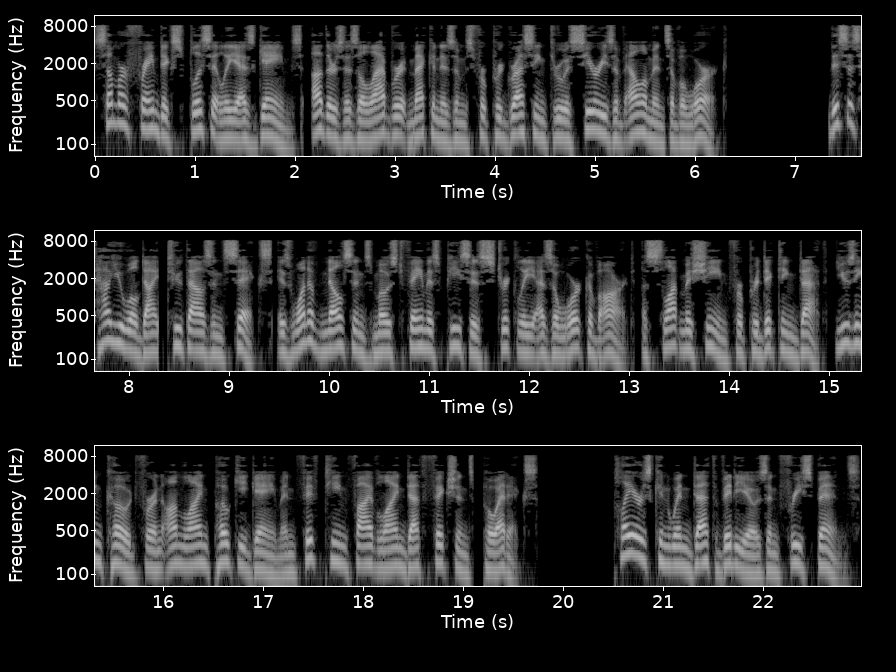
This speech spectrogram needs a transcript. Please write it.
Some are framed explicitly as games, others as elaborate mechanisms for progressing through a series of elements of a work. This Is How You Will Die 2006 is one of Nelson's most famous pieces strictly as a work of art, a slot machine for predicting death, using code for an online pokey game and 15 five-line death fictions, poetics. Players can win death videos and free spins.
